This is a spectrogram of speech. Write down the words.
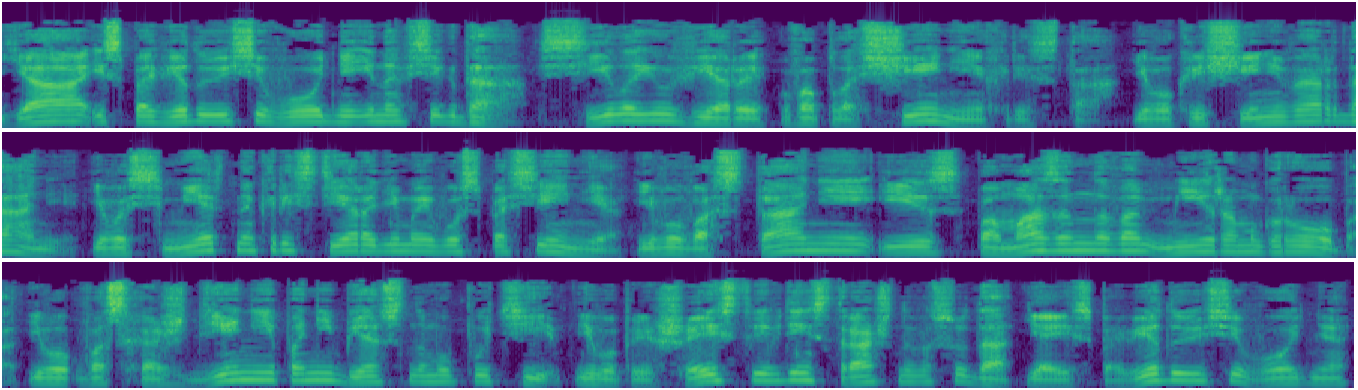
Я исповедую сегодня и навсегда силою веры воплощение Христа, Его крещение в Иордане, Его смерть на кресте ради моего спасения, Его восстание из помазанного миром гроба, Его восхождение по небесному пути, Его пришествие в день страшного суда. Я исповедую сегодня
